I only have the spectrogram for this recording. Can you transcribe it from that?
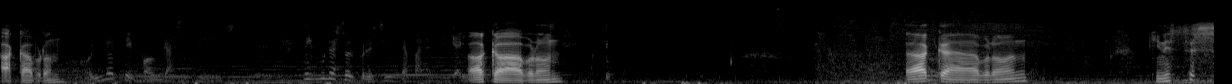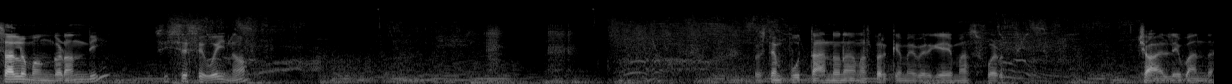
Ah, cabrón. Oh, no te pongas triste. Tengo una sorpresita para ti. ahí. Ah, cabrón. Ah, cabrón. ¿Quién es este Salomon Grandi? Sí, es ese güey, ¿no? Lo está emputando nada más para que me vergue más fuerte. Chale, banda.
